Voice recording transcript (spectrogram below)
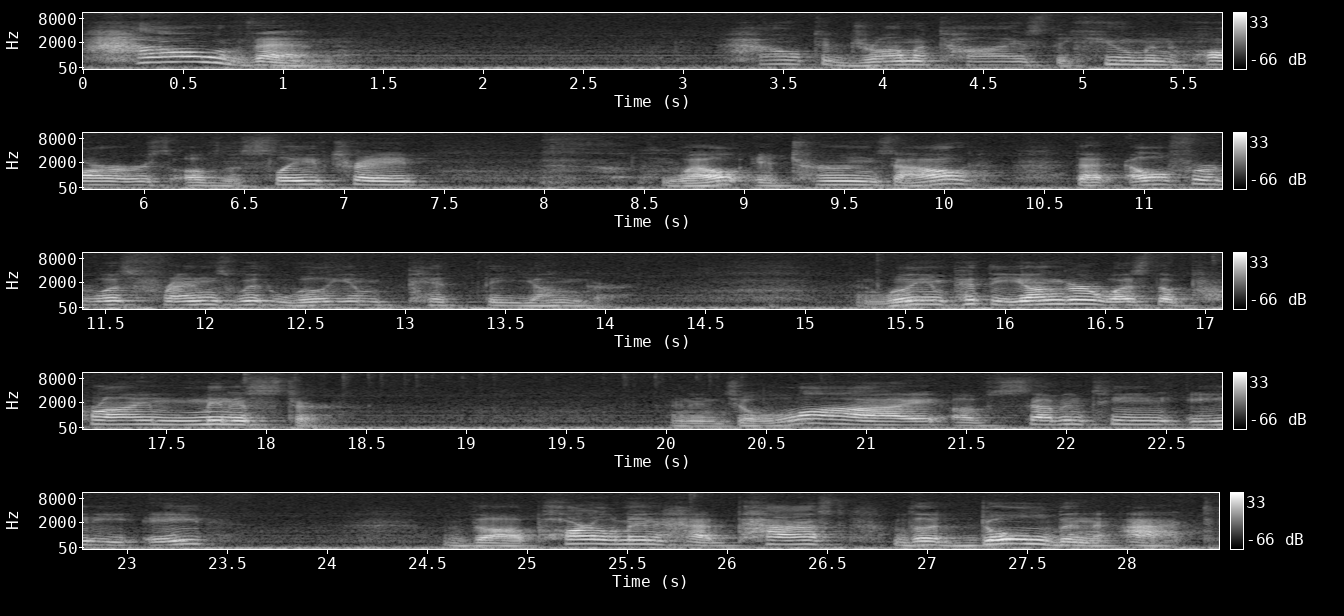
How then how to dramatize the human horrors of the slave trade? Well, it turns out that Elford was friends with William Pitt the Younger. And William Pitt the Younger was the prime minister. And in July of 1788, the Parliament had passed the Dolben Act,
